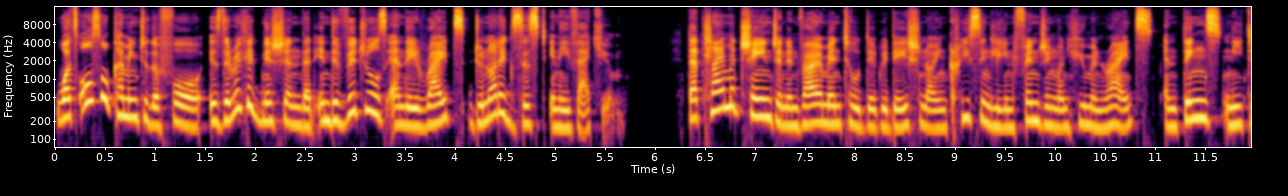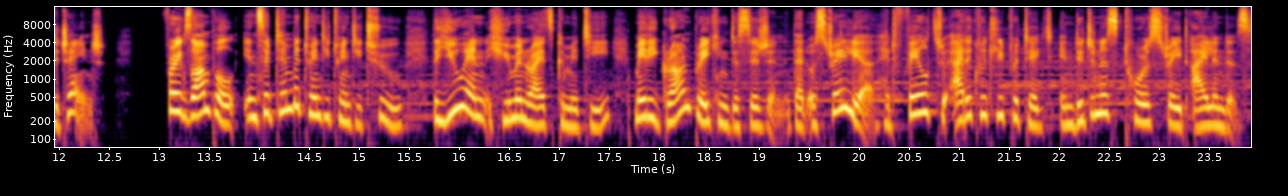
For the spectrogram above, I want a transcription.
What's also coming to the fore is the recognition that individuals and their rights do not exist in a vacuum. That climate change and environmental degradation are increasingly infringing on human rights, and things need to change. For example, in September 2022, the UN Human Rights Committee made a groundbreaking decision that Australia had failed to adequately protect Indigenous Torres Strait Islanders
